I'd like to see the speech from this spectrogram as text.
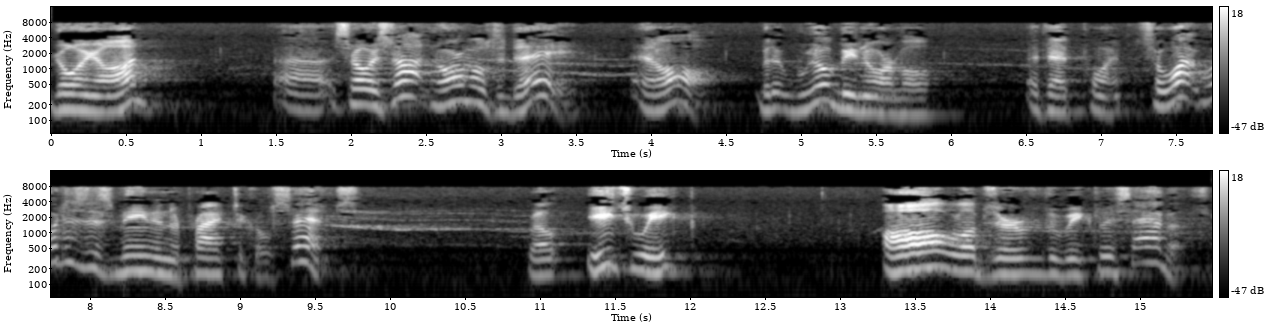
going on. Uh, so it's not normal today at all, but it will be normal at that point. So what, what does this mean in a practical sense? Well, each week, all will observe the weekly Sabbath.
